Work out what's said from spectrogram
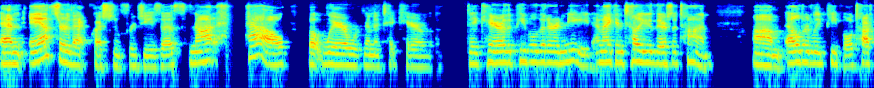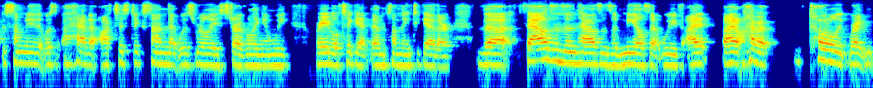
and answer that question for Jesus, not how, but where we're going to take care of take care of the people that are in need. And I can tell you there's a ton. Um, elderly people. Talked to somebody that was had an autistic son that was really struggling, and we were able to get them something together. The thousands and thousands of meals that we've I I don't have a totally right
